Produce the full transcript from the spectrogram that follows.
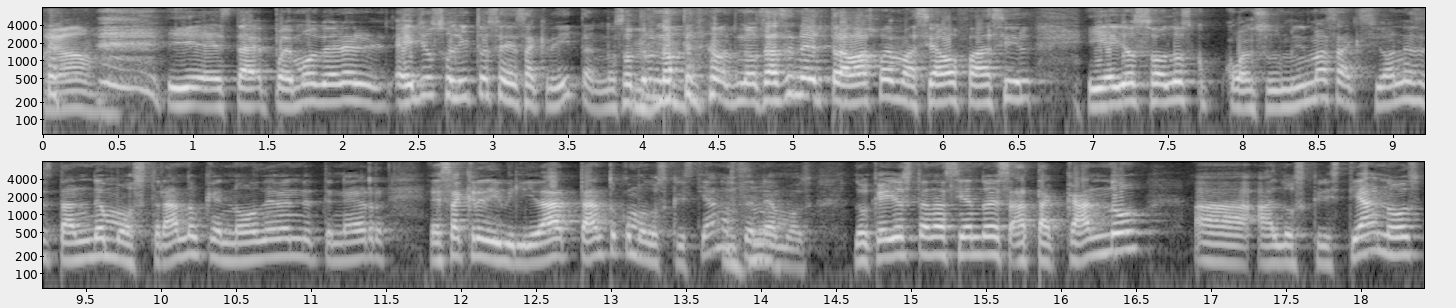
y está, podemos ver el... Ellos solitos se desacreditan. Nosotros no tenemos... Nos hacen el trabajo demasiado fácil y ellos solos con sus mismas acciones están demostrando que no deben de tener esa credibilidad tanto como los cristianos tenemos. Lo que ellos están haciendo es atacando a, los cristianos,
